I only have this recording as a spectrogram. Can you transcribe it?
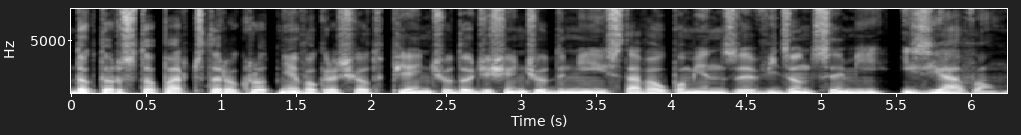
Doktor Stopar czterokrotnie w okresie od pięciu do dziesięciu dni stawał pomiędzy widzącymi i zjawą.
